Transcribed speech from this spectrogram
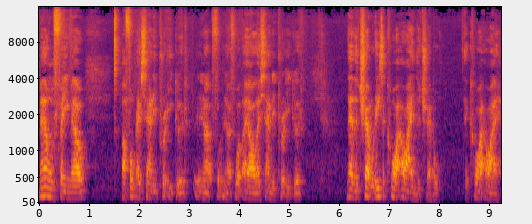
male and female I thought they sounded pretty good. You know, for, you know, for what they are, they sounded pretty good. Now the treble, these are quite high in the treble. They're quite high.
